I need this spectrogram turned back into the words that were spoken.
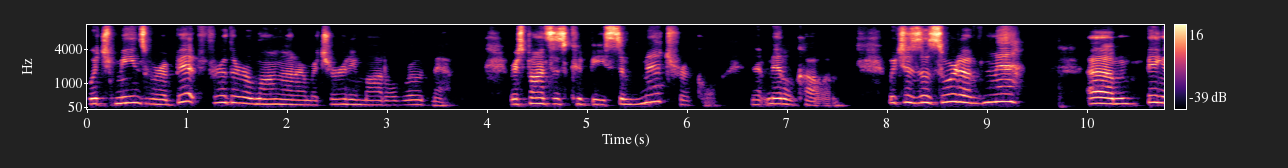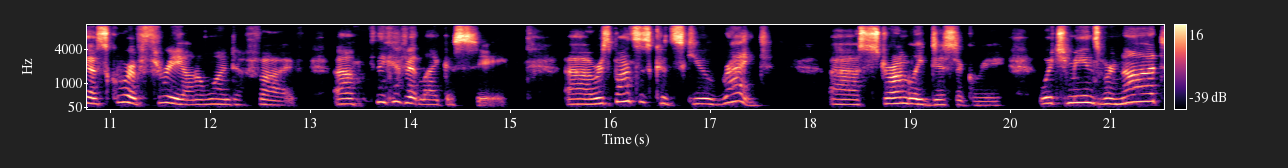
which means we're a bit further along on our maturity model roadmap. Responses could be symmetrical in that middle column, which is a sort of meh, um, being a score of three on a one to five. Uh, think of it like a C. Uh, responses could skew right, uh, strongly disagree, which means we're not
